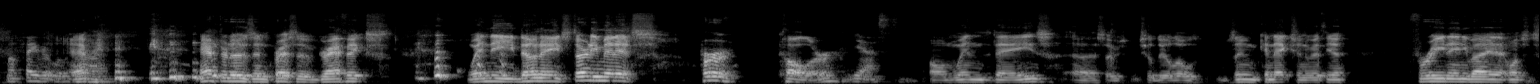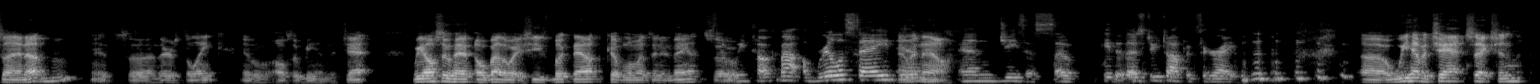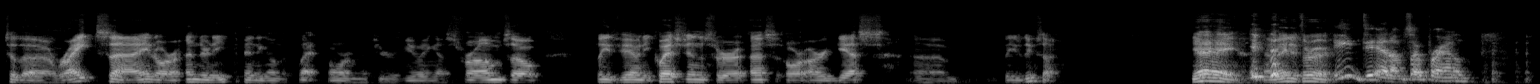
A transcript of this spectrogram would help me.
My favorite little guy. After, after those impressive graphics, Wendy donates 30 minutes per caller yes. on Wednesdays. Uh, so she'll do a little Zoom connection with you. Free to anybody that wants to sign up. Mhm. It's uh, there's the link. It'll also be in the chat. We also have. Oh, by the way, she's booked out a couple of months in advance. So, So, we talk about real estate Do it and, now. and Jesus. So either those two topics are great. uh, we have a chat section to the right side or underneath, depending on the platform that you're viewing us from. So, please, if you have any questions for us or our guests, um, please do so. Yay! I made it through. he did. I'm so proud.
